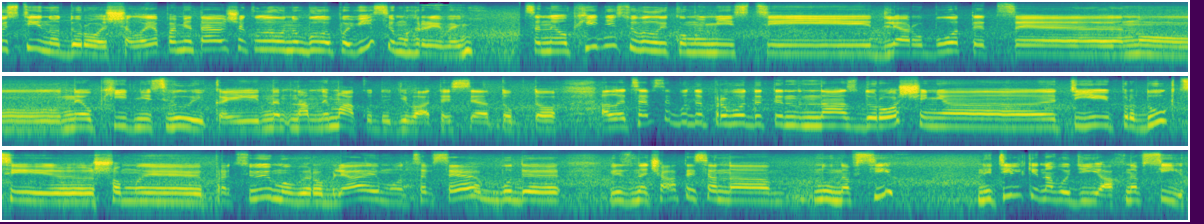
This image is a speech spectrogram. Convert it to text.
Постійно дорожчало. Я пам'ятаю, що коли воно було по 8 гривень, це необхідність у великому місті і для роботи. Це ну необхідність велика, і нам нема куди діватися. Тобто, але це все буде приводити на здорожчання тієї продукції, що ми працюємо, виробляємо. Це все буде відзначатися на ну на всіх, не тільки на водіях, на всіх.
